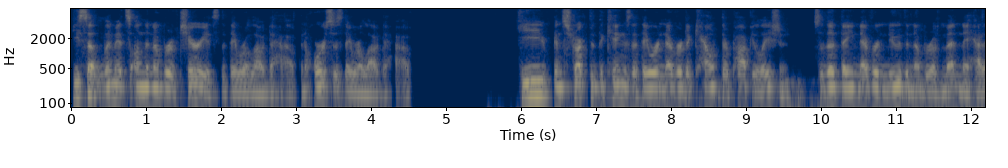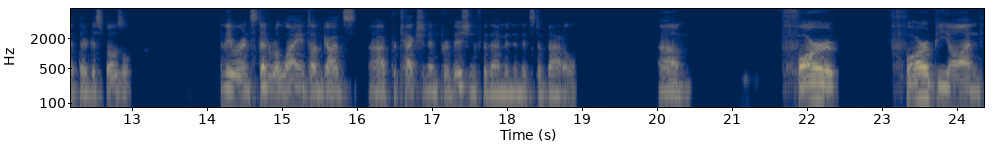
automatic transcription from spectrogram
He set limits on the number of chariots that they were allowed to have and horses they were allowed to have. He instructed the kings that they were never to count their population so that they never knew the number of men they had at their disposal. And they were instead reliant on God's uh, protection and provision for them in the midst of battle. Um, far, far beyond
